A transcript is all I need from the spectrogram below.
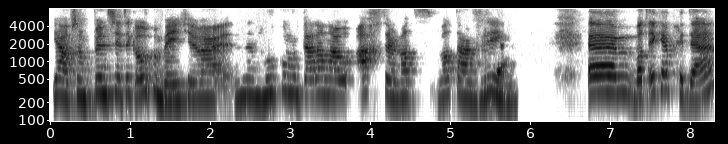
ja, op zo'n punt zit ik ook een beetje. Maar hoe kom ik daar dan nou achter wat, wat daar wringt? Ehm, wat ik heb gedaan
